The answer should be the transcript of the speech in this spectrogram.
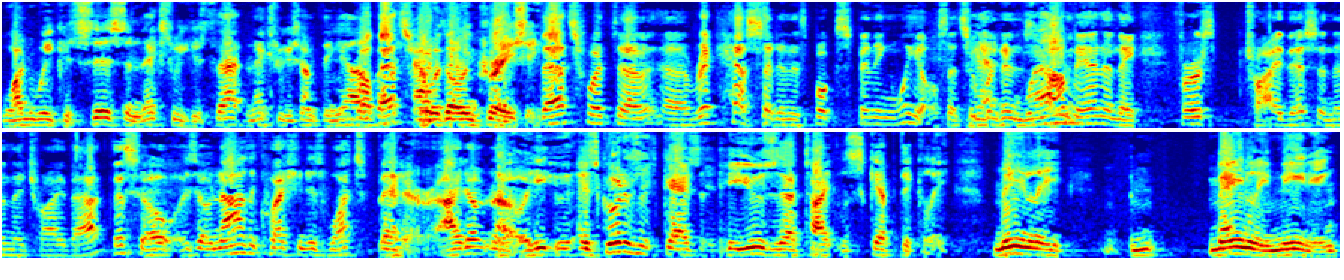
one week it's this, and next week is that, and next week is something else, well, that's and what, we're going crazy. That's what uh, uh, Rick Hess said in his book Spinning Wheels. That superintendents yeah, well, come in and they first try this and then they try that. This so so now the question is what's better? I don't know. He as good as it gets. He uses that title skeptically, mainly m- mainly meaning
